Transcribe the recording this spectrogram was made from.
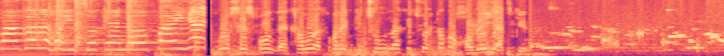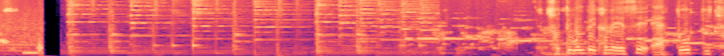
পাগল হইছো কেন পাইয়া পুরো শেষ পর্যন্ত দেখাবো একবারে কিছু না কিছু একটা তো হবেই আজকে। সত্যি বলতে এখানে এসে এত কিছু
